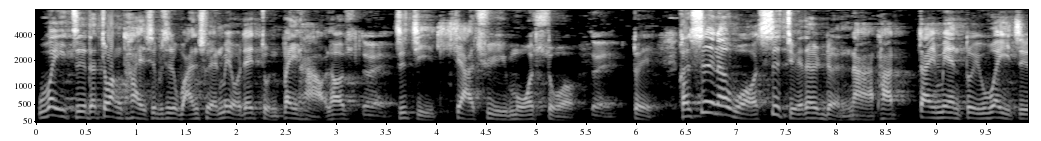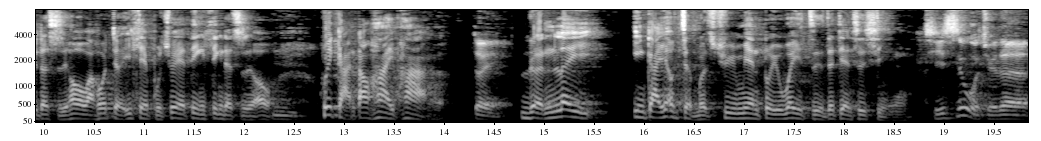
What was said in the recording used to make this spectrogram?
未知的状态，是不是完全没有在准备好，然后对自己下去摸索？对对，可是呢，我是觉得人呐、他在面对未知的时候啊，或者一些不确定性的时候，嗯会感到害怕的。对。人类应该要怎么去面对未知这件事情呢？其实我觉得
